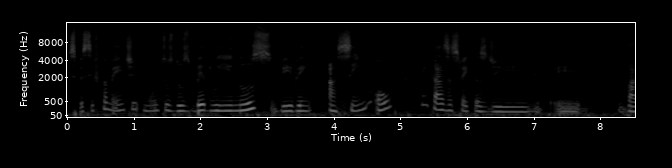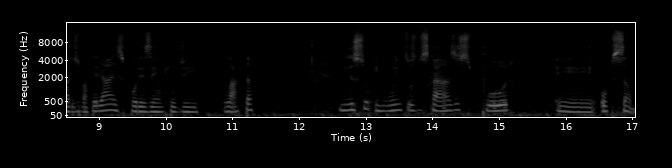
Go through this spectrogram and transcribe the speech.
especificamente, muitos dos beduínos vivem assim ou em casas feitas de vários materiais, por exemplo, de lata. Isso, em muitos dos casos, por eh, opção.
